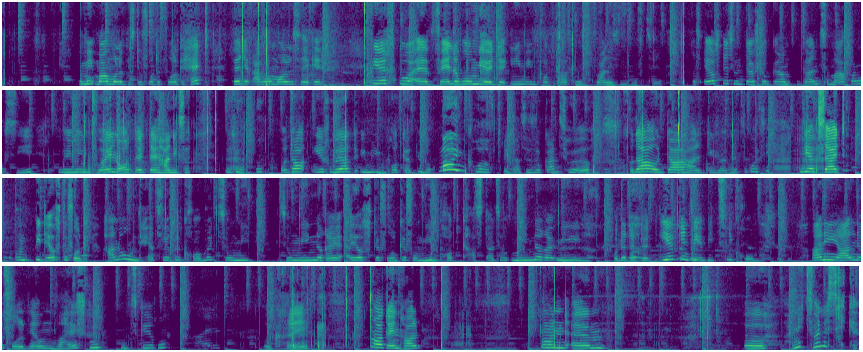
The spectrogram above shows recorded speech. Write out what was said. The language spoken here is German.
damit man mal etwas davon der Folge hat, werde ich einfach mal sagen, ich tue äh, Fehler, die mir in im, Podcast aufgefallen sind, aufzählen. Als erstes, und das schon ganz, am Anfang war, wie in meinem Trailer, dort äh, habe ich gesagt, oder ich werde in meinem Podcast über Minecraft reden, also so ganz hoch. Oder? Und da halt die halt nicht so gut sind. Und ich habe gesagt, und bei der ersten Folge, hallo und herzlich willkommen zu, mi, zu meiner ersten Folge von meinem Podcast. Also meiner Meme. Oder das tut irgendwie ein bisschen komisch. Habe ich in allen Folgen. Und was hast du, Utzgero? Okay. Ja, dann halt. Und, ähm. Äh, habe ich zwei Säcke?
